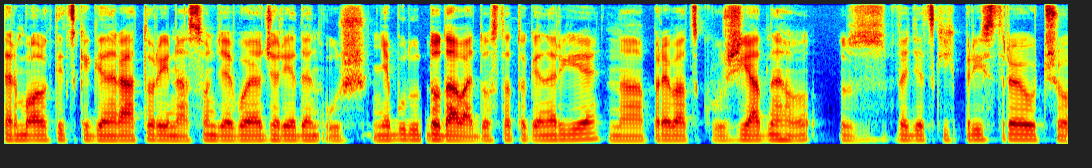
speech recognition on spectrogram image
termoelektrické generátory na sonde Voyager 1 už nebudú dodávať dostatok energie na prevádzku žiadneho z vedeckých prístrojov, čo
